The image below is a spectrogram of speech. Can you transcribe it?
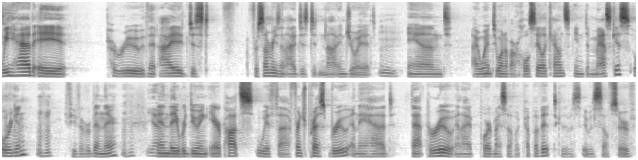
we had a Peru that I just for some reason I just did not enjoy it, mm. and I went to one of our wholesale accounts in Damascus, mm-hmm. Oregon. Mm-hmm. If you've ever been there, Yeah. and they were doing air pots with uh, French press brew, and they had that Peru, and I poured myself a cup of it because it was it was self serve,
